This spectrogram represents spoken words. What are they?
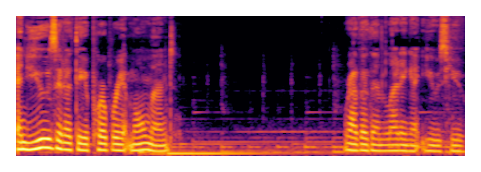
and use it at the appropriate moment rather than letting it use you.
